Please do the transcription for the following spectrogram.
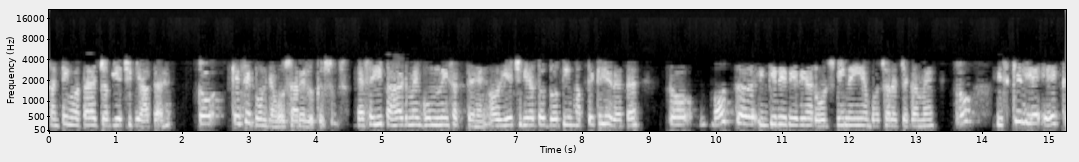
हंटिंग होता है जब ये चिड़िया आता है। तो कैसे ढूंढे वो सारे लोकेशन ऐसे ही पहाड़ में घूम नहीं सकते हैं, और ये चिड़िया तो दो तीन हफ़्ते के लिए रहता है। तो बहुत इंटीरियर एरिया रोड्स भी नहीं है, बहुत सारे जगह में। तो इसके लिए एक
